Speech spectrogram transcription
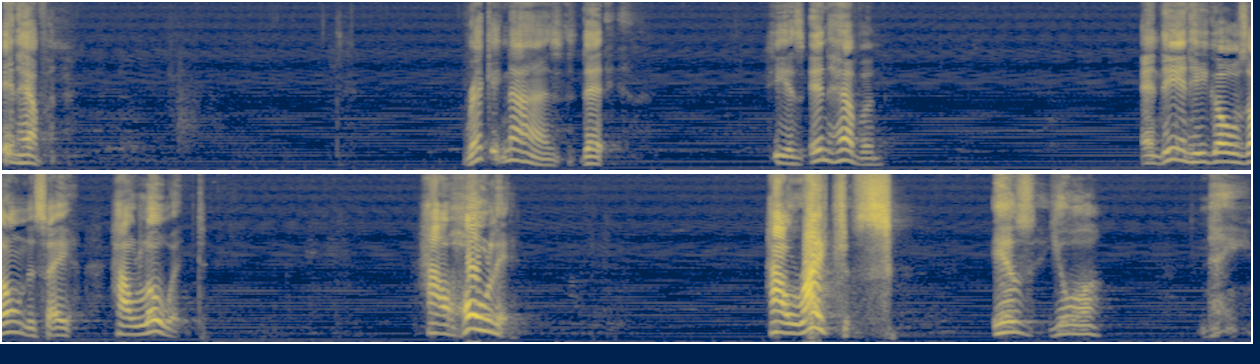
in heaven. Recognize that He is in heaven. And then He goes on to say, Hallowed, how holy how righteous is your name.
